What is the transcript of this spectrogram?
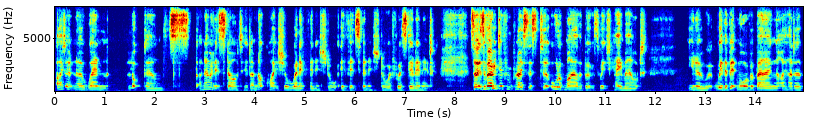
I don't know when lockdown. I know when it started. I'm not quite sure when it finished, or if it's finished, or if we're still in it. So it's a very different process to all of my other books, which came out, you know, with a bit more of a bang. I had a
